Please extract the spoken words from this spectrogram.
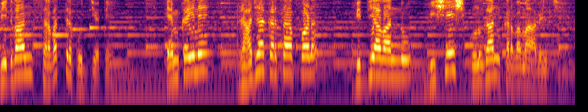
વિદ્વાન સર્વત્ર પૂજ્યતે. એમ કહીને રાજા કરતાં પણ વિદ્યાવાનનું વિશેષ ગુણગાન કરવામાં આવેલ છે.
